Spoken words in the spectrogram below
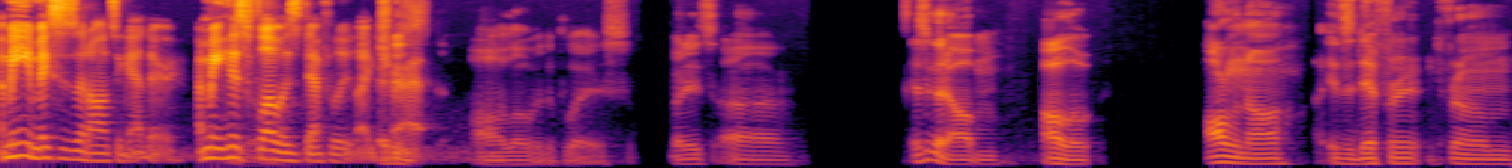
I mean, he mixes it all together. I mean, his Yeah. flow is definitely like It trap. all over the place, but it's uh, it's a good album. All o- all in all, it's different from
